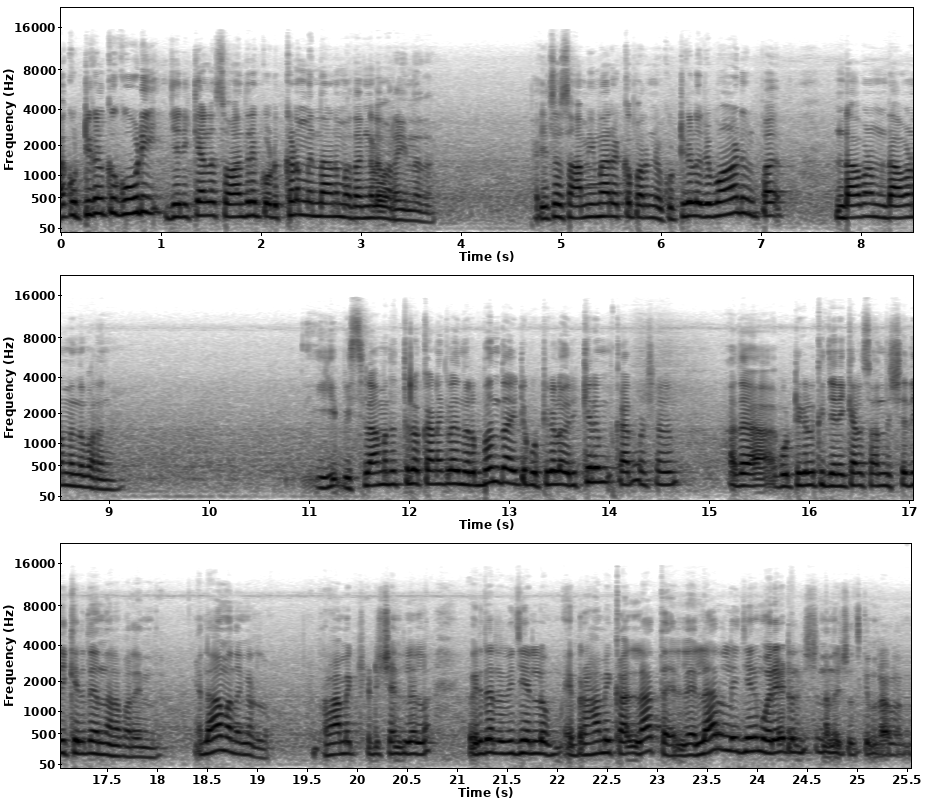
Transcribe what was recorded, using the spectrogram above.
ആ കുട്ടികൾക്ക് കൂടി ജനിക്കാനുള്ള സ്വാതന്ത്ര്യം കൊടുക്കണം എന്നാണ് മതങ്ങൾ പറയുന്നത്. കഴിച്ച സ്വാമിമാരൊക്കെ പറഞ്ഞു കുട്ടികൾ ഒരുപാട് ഉൽപാ ഉണ്ടാവണം ഉണ്ടാവണം എന്ന് പറഞ്ഞു. ഈ ഇസ്ലാം മതത്തിലൊക്കെ ആണെങ്കിൽ നിർബന്ധമായിട്ട് കുട്ടികളെ ഒരിക്കലും കാരണവശാലും അത് കുട്ടികൾക്ക് ജനിക്കാൻ നിഷേധിക്കരുത് എന്നാണ് പറയുന്നത്. എല്ലാ മതങ്ങളിലും. ഇബ്രാഹിമിക് ട്രഡീഷനിലുള്ള ഒരുതരം റിലീജിയനിലും ഇബ്രാഹിമിക് അല്ലാത്ത എല്ലാ- റിലീജിയനും ഒരേ ട്രഡീഷൻ എന്ന് വിശ്വസിക്കുന്ന ഒരാളാണ്.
